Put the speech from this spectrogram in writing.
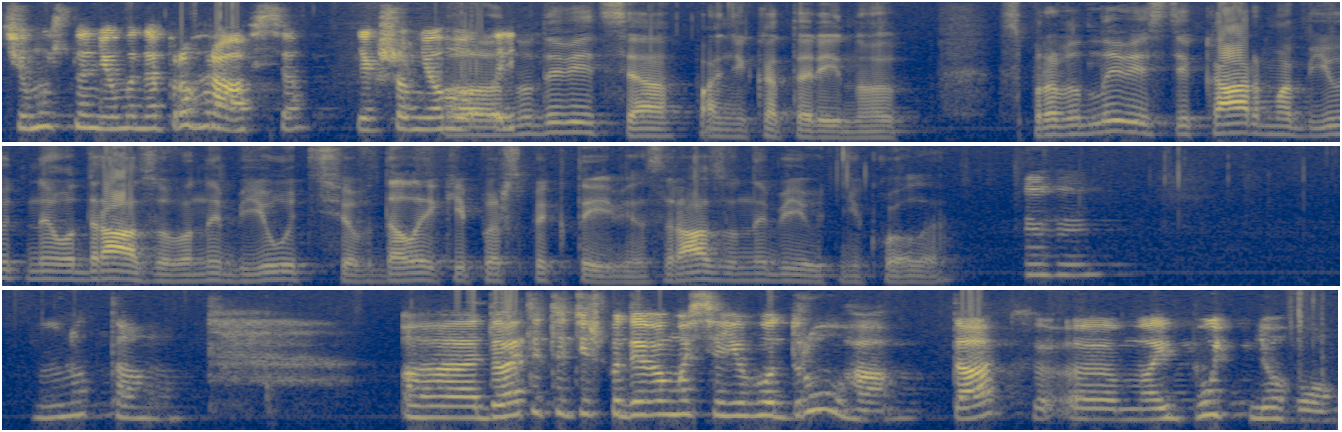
Чомусь на ньому не програвся. Якщо в нього Е, Ну, дивіться, пані Катерино, справедливість і карма б'ють не одразу, вони б'ють в далекій перспективі. Зразу не б'ють ніколи. Угу. Ну так. Е, давайте тоді ж подивимося його друга, так, е, майбутнього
